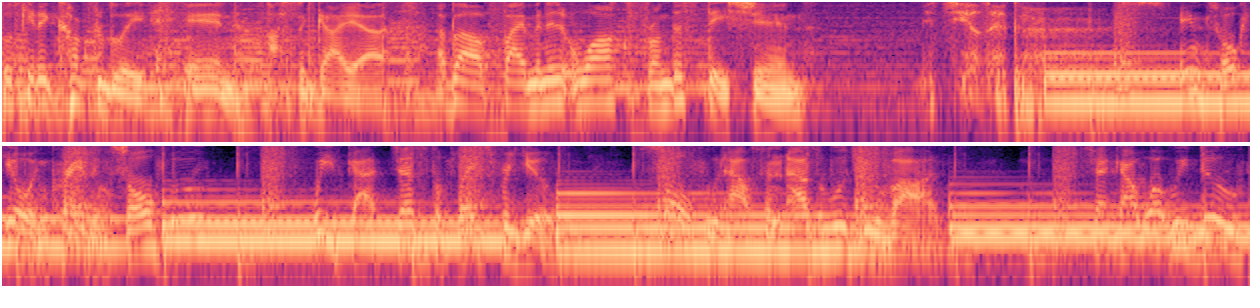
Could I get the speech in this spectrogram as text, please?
located comfortably in Asagaya, about five minute walk from the station. Mitsuya Liquors. In Tokyo and craving soul food, we've got just the place for you. Soul Food House in Azabu Juban. Check out what we do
